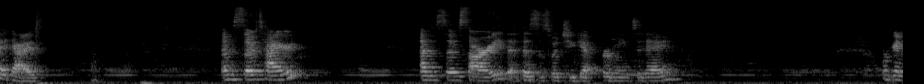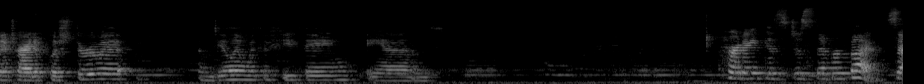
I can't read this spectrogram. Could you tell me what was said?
Okay, guys. I'm so tired. I'm so sorry that this is what you get from me today. We're gonna try to push through it. I'm dealing with a few things and heartache is just never fun. So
